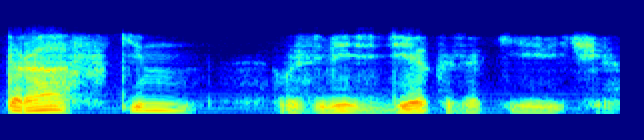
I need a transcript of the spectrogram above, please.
Травкин в «Звезде Казакевича».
